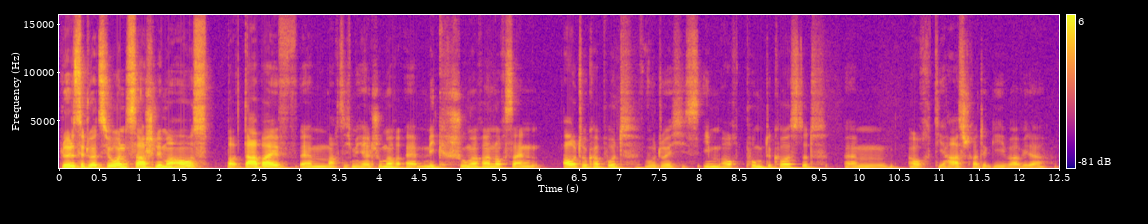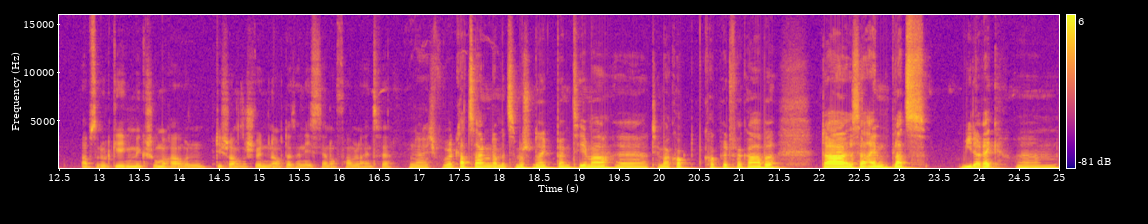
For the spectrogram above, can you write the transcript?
Blöde Situation, sah schlimmer aus, Dabei ähm, macht sich Michael Schumacher, äh, Mick Schumacher noch sein Auto kaputt, wodurch es ihm auch Punkte kostet. Ähm, auch die Haas-Strategie war wieder absolut gegen Mick Schumacher und die Chancen schwinden auch, dass er nächstes Jahr noch Formel 1 fährt. Ja, ich wollte gerade sagen, damit sind wir schon direkt beim Thema, äh, Thema Cock Cockpit-Vergabe. Da ist ja ein Platz wieder weg, ähm,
